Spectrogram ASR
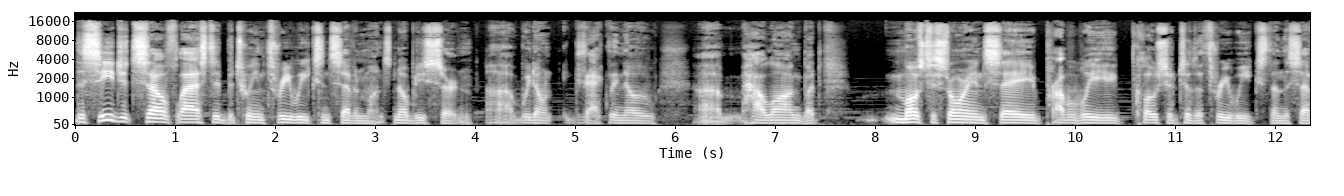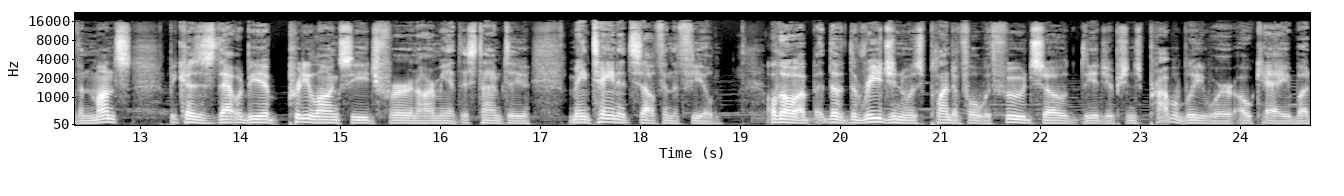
The siege itself lasted between three weeks and seven months. Nobody's certain. Uh, we don't exactly know um, how long, but most historians say probably closer to the three weeks than the seven months, because that would be a pretty long siege for an army at this time to maintain itself in the field. Although uh, the the region was plentiful with food, so the Egyptians probably were okay, but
